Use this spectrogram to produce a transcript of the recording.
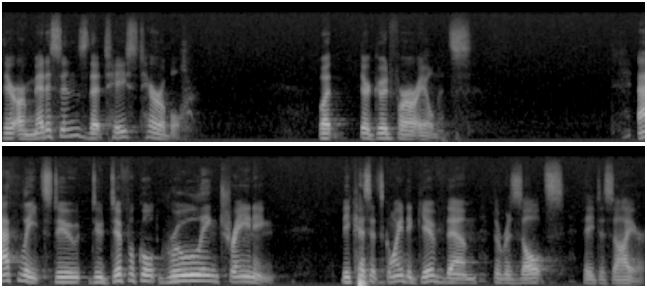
there are medicines that taste terrible, but they're good for our ailments. Athletes do, do difficult, grueling training because it's going to give them the results they desire.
